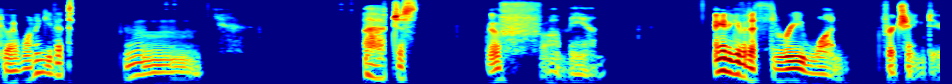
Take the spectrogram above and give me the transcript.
Do I want to give it? Mm, uh, just, oof, oh man. I'm going to give it a 3 1 for Chengdu.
